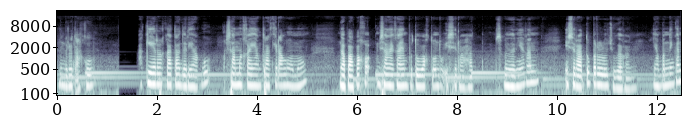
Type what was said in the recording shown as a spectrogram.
menurut aku. Akhir kata dari aku sama kayak yang terakhir aku ngomong nggak apa-apa kok misalnya kalian butuh waktu untuk istirahat. Sebenarnya kan istirahat tuh perlu juga kan. Yang penting kan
